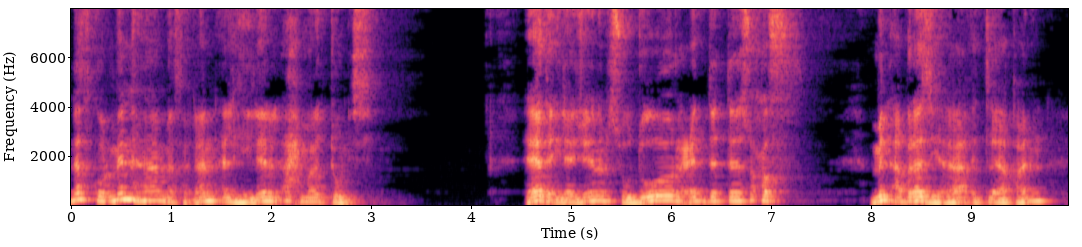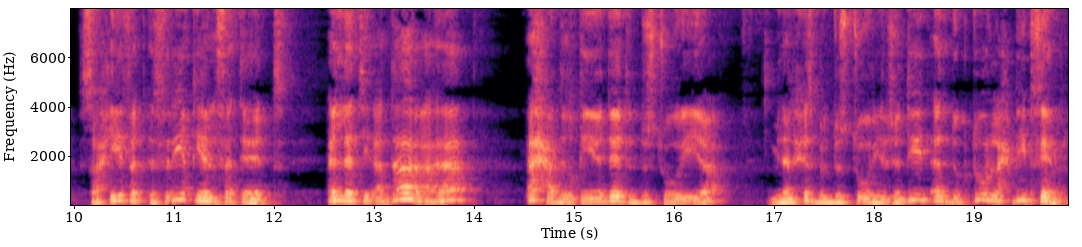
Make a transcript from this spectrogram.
نذكر منها مثلا الهلال الأحمر التونسي. هذا إلى جانب صدور عدة صحف. من أبرزها إطلاقا صحيفة إفريقيا الفتاة التي أدارها أحد القيادات الدستورية من الحزب الدستوري الجديد الدكتور الحبيب ثامر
